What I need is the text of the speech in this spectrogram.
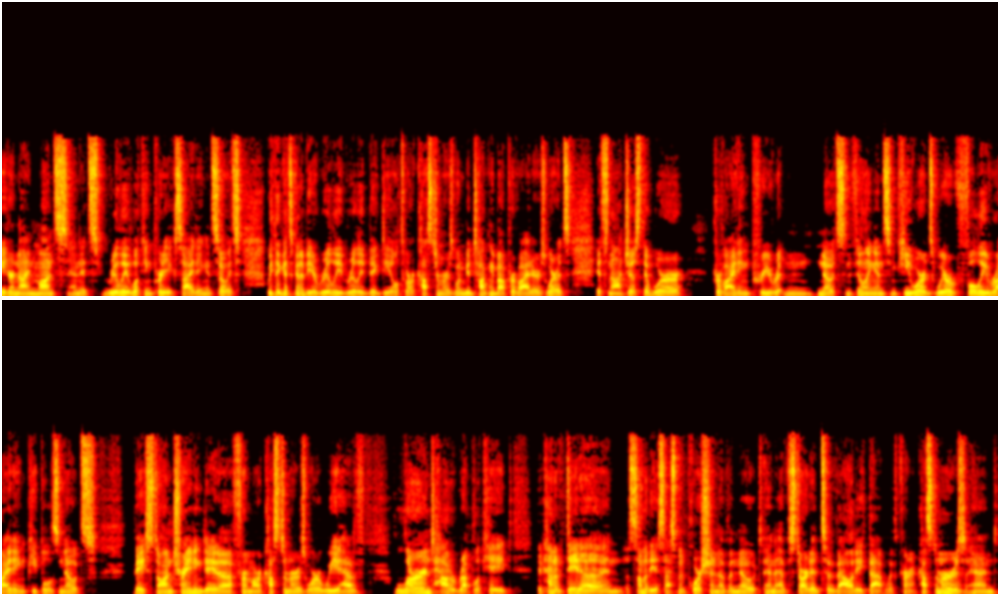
eight or nine months and it's really looking pretty exciting and so it's we think it's going to be a really really big deal to our customers when we're talking about providers where it's it's not just that we're providing pre-written notes and filling in some keywords. We're fully writing people's notes based on training data from our customers where we have learned how to replicate the kind of data and some of the assessment portion of a note and have started to validate that with current customers. And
